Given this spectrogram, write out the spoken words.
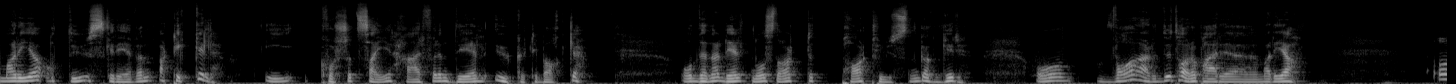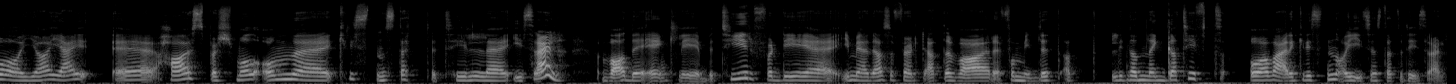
Maria, at du skrev en artikkel i Korsets seier her for en del uker tilbake. Og den er delt nå snart et par tusen ganger. Og hva er det du tar opp her, eh, Maria? Å ja, jeg eh, har spørsmål om eh, kristen støtte til eh, Israel. Hva det egentlig betyr. Fordi eh, i media så følte jeg at det var formidlet at litt negativt å være kristen og gi sin støtte til Israel.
